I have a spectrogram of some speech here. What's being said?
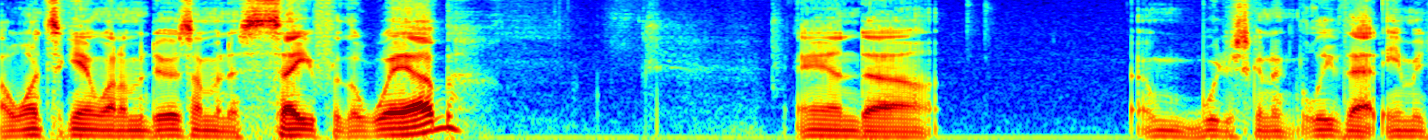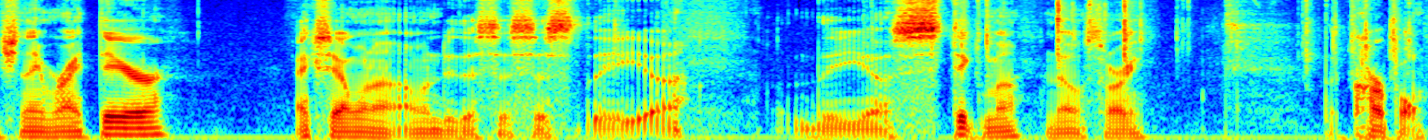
Uh, once again, what I'm going to do is I'm going to save for the web, and, uh, and we're just going to leave that image name right there. Actually, I want to I want to do this. This is the uh, the uh, stigma. No, sorry, the carpel.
